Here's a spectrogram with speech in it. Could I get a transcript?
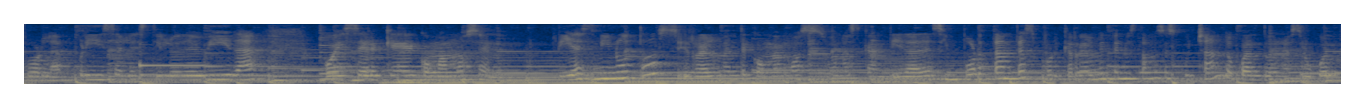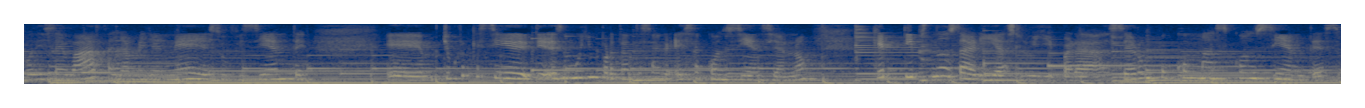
por la prisa, el estilo de vida, puede ser que comamos en 10 minutos y realmente comemos unas cantidades importantes porque realmente no estamos escuchando cuando nuestro cuerpo dice basta, ya me llené y es suficiente. Eh, yo creo que sí, es muy importante esa, esa conciencia, ¿no? ¿Qué tips nos darías, Luigi, para ser un poco más conscientes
